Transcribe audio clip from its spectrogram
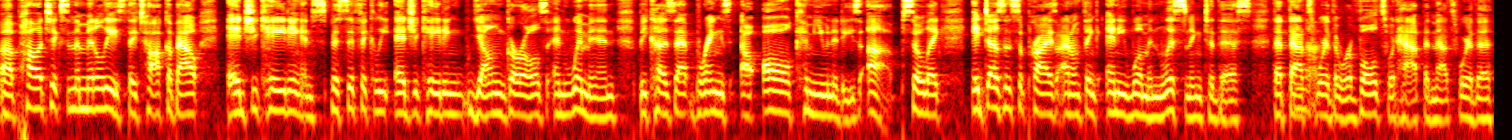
uh, politics in the Middle East, they talk about educating and specifically educating young girls and women because that brings uh, all communities up. So like it doesn't surprise I don't think any woman listening to this that that's where the revolts would happen. That's where the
